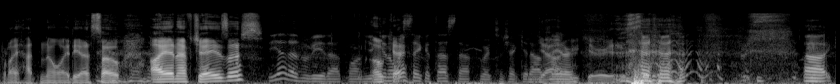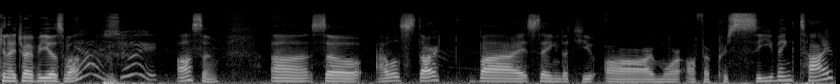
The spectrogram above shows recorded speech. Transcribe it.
But I had no idea. So INFJ is it? Yeah, that would be that one. You can always take a test afterwards and check it out yeah, later. I'm curious. uh, can I try for you as well? Yeah, sure. Awesome. Uh, so I will start by saying that you are more of a perceiving type.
